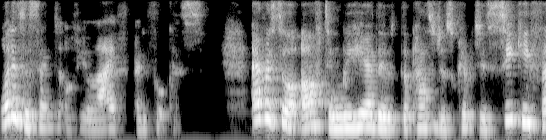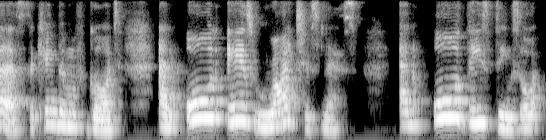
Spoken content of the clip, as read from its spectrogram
What is the center of your life and focus? Ever so often, we hear the, the passage of scripture Seek ye first the kingdom of God and all is righteousness, and all these things or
